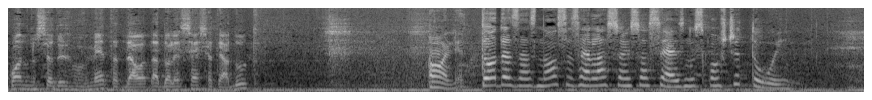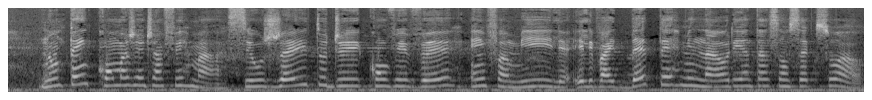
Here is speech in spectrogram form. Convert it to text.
quando no seu desenvolvimento, da, da adolescência até adulto? Olha, todas as nossas relações sociais nos constituem. Não tem como a gente afirmar se o jeito de conviver em família ele vai determinar a orientação sexual.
